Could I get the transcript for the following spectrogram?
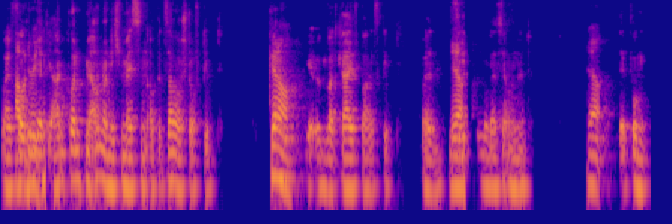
Weil vor Aber 100 Jahren konnten wir auch noch nicht messen, ob es Sauerstoff gibt. Genau. Hier irgendwas Greifbares gibt. Weil ja. sehen wir das ja auch nicht. Ja. Der Punkt.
